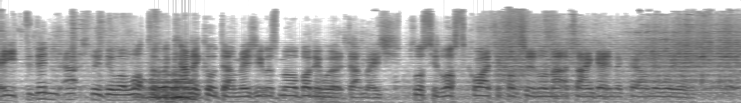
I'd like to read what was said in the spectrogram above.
He didn't actually do a lot of mechanical damage, it was more bodywork damage. Plus he lost quite a considerable amount of time getting the car on the wheels.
